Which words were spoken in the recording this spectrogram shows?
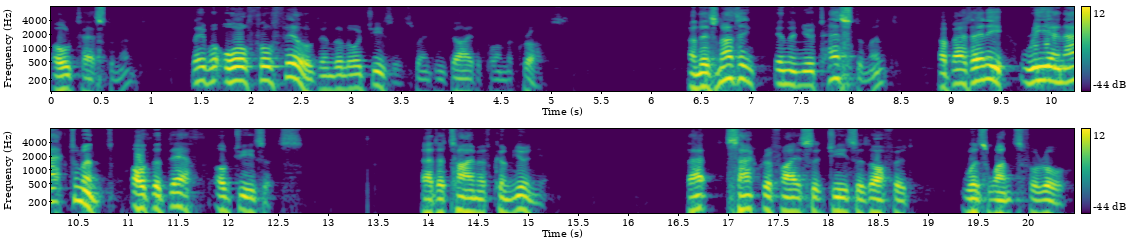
Old Testament, they were all fulfilled in the Lord Jesus when he died upon the cross. And there's nothing in the New Testament about any reenactment of the death of Jesus at a time of communion. That sacrifice that Jesus offered was once for all.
